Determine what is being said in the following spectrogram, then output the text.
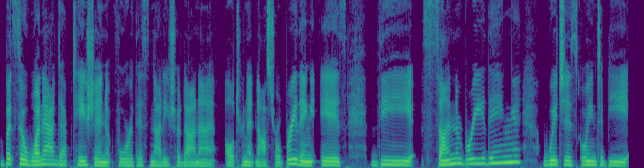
But so, one adaptation for this Nadi Shodhana alternate nostril breathing is the sun breathing which is going to be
